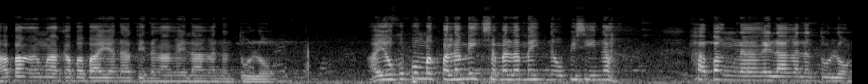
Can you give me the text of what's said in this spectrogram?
habang ang mga kababayan natin nangangailangan ng tulong. Ayoko po magpalamig sa malamig na opisina habang nangangailangan ng tulong.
